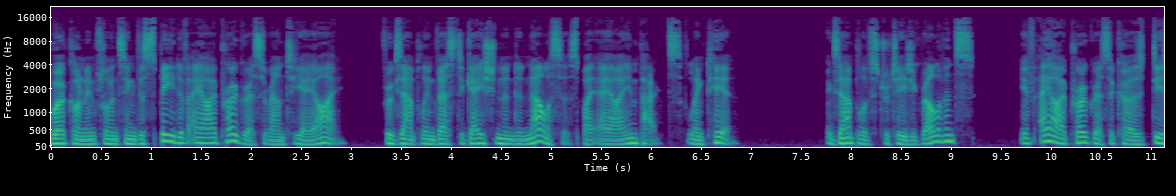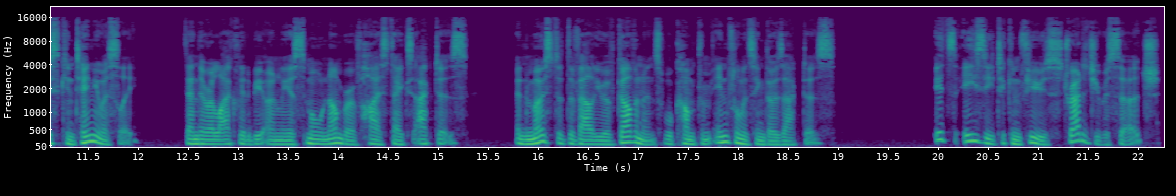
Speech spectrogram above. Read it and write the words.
Work on influencing the speed of AI progress around TAI, for example, investigation and analysis by AI impacts, linked here. Example of strategic relevance if AI progress occurs discontinuously, then there are likely to be only a small number of high stakes actors, and most of the value of governance will come from influencing those actors. It's easy to confuse strategy research,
